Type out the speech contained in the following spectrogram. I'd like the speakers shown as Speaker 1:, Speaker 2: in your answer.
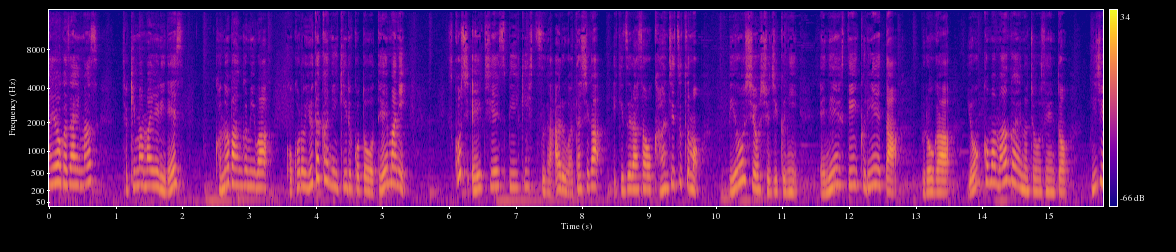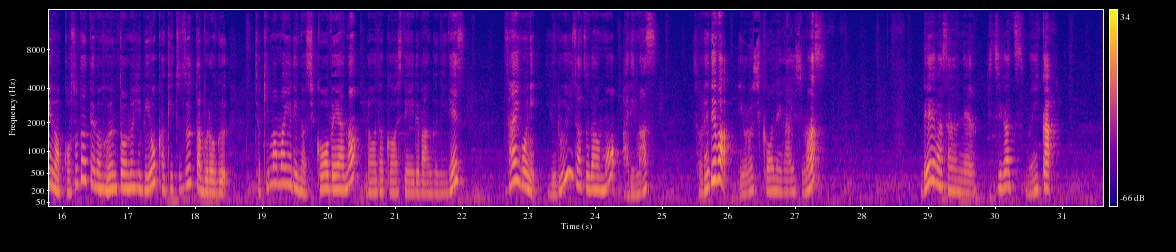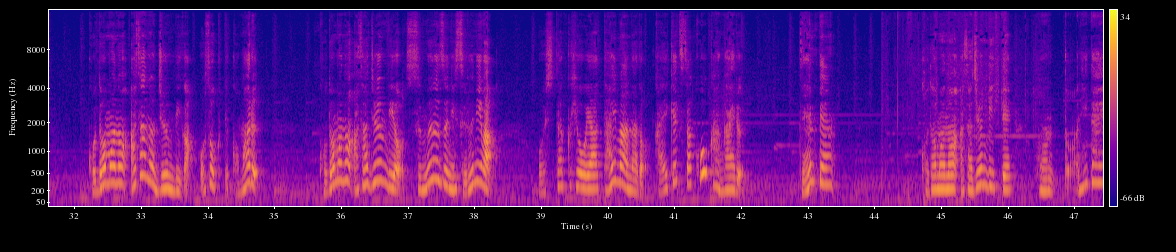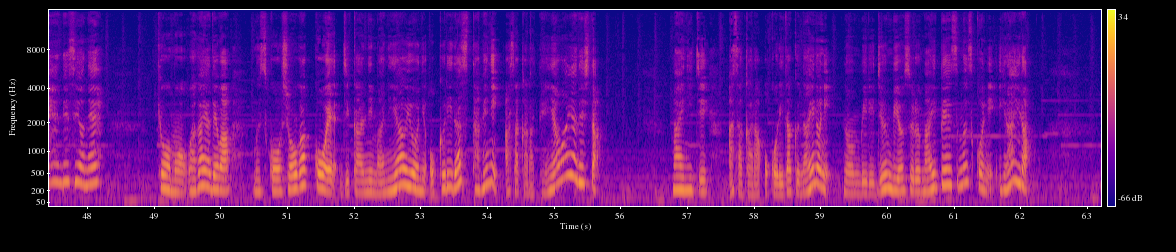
Speaker 1: はようございます。チョキママゆりです。この番組は心豊かに生きることをテーマに少し HSP 気質がある私が生きづらさを感じつつも美容師を主軸に NFT クリエイターブロガー4コマ漫画への挑戦と2児の子育ての奮闘の日々を書き綴ったブログチョキママゆりの思考部屋の朗読をしている番組です。最後にゆるい雑談もあります。それではよろしくお願いします。令和3年7月6日。子供の朝の準備が遅くて困る。子供の朝準備をスムーズにするにはお支度表やタイマーなど解決策を考える。前編。子供の朝準備って本当に大変ですよね。今日も我が家では息子を小学校へ時間に間に合うように送り出すために朝からてんやわんやでした。毎日朝から怒りたくないのにのんびり準備をするマイペース息子にイライラ。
